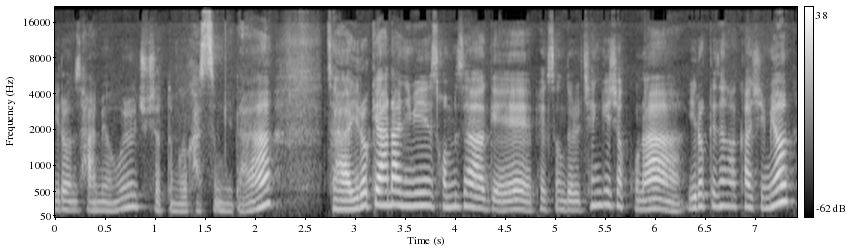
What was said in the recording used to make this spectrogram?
이런 사명을 주셨던 것 같습니다. 자, 이렇게 하나님이 섬세하게 백성들을 챙기셨구나. 이렇게 생각하시면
